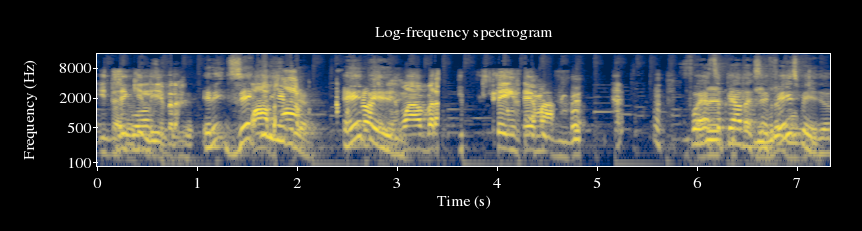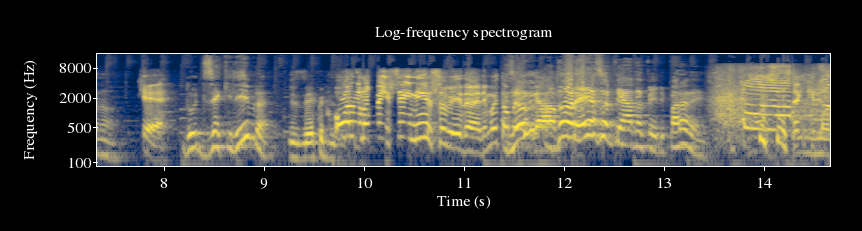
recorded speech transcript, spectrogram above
e desequilibra. Ele desequilibra. Hein, Um Pedro? abraço, Benzema. Foi essa piada que você fez. Pedro, ou não? Que é? Do desequilibra? Dizer que eu Olha, eu não pensei nisso, Vidani. Muito Mas eu obrigado. adorei essa piada, Pedro. Parabéns. Desequilibra.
